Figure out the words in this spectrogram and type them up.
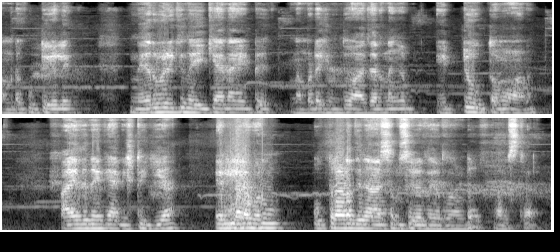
നമ്മുടെ കുട്ടികളെ നേർവഴിക്ക് നയിക്കാനായിട്ട് നമ്മുടെ ഹിന്ദു ആചരണങ്ങൾ ഏറ്റവും ഉത്തമമാണ്. ആയതിനെയൊക്കെ അനുഷ്ഠിക്കുക. എല്ലാവർക്കും ഉത്രാട ദിനാശംസകൾ നേർന്നുകൊണ്ട് നമസ്കാരം.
